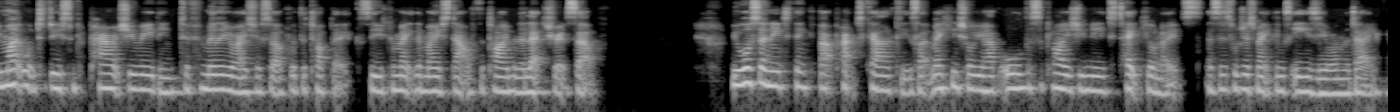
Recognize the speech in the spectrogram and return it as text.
You might want to do some preparatory reading to familiarise yourself with the topic so you can make the most out of the time in the lecture itself. You also need to think about practicalities like making sure you have all the supplies you need to take your notes, as this will just make things easier on the day.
